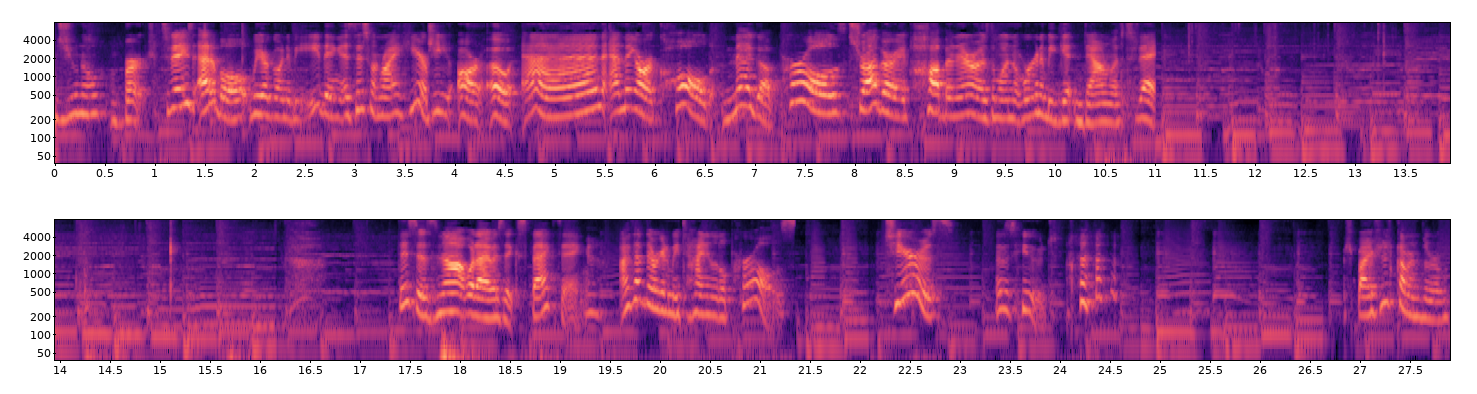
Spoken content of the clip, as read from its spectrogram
Juno Birch. Today's edible we are going to be eating is this one right here, G-R-O-N, and they are called Mega Pearls. Strawberry habanero is the one that we're gonna be getting down with today. This is not what I was expecting. I thought they were gonna be tiny little pearls. Cheers! This is huge. Spice is coming through.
